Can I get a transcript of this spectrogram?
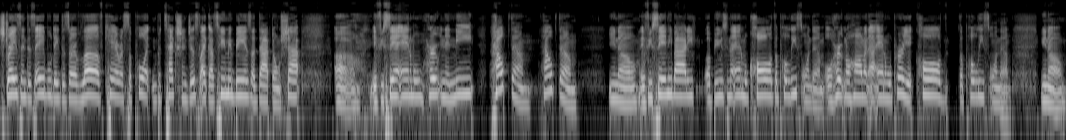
Strays and disabled, they deserve love, care, and support and protection, just like us human beings. Adopt, don't shop. Uh, if you see an animal hurting in need, help them. Help them. You know, if you see anybody abusing the animal, call the police on them or hurting or harming an animal, period. Call the police on them you know,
